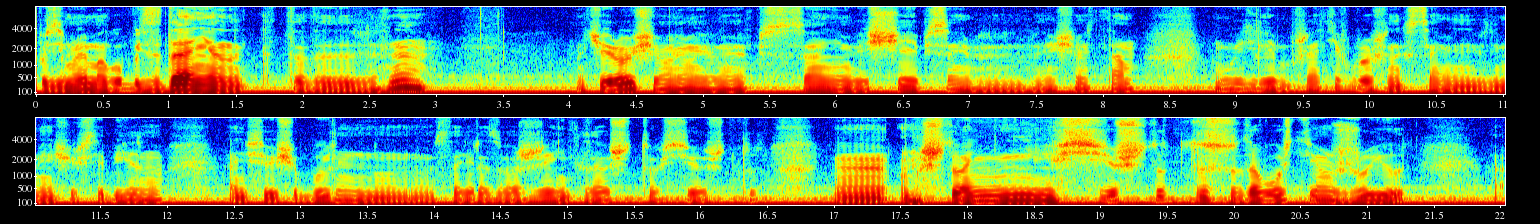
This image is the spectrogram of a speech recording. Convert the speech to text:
по земле могло быть здание. Начарующим описанием вещей, описанием... Еще там увидели братьев, брошенных сами, имеющихся бездну, Они все еще были, но на стадии разложения. Казалось, что все, что, э, что они все что-то с удовольствием жуют. А,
